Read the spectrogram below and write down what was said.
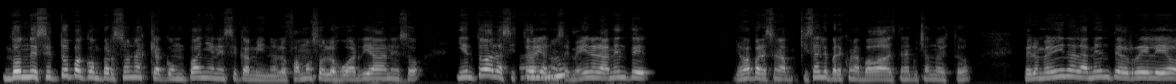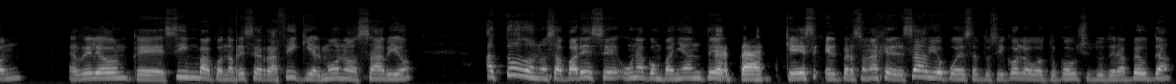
donde se topa con personas que acompañan ese camino, los famosos los guardianes, o, y en todas las historias, no sé, me viene a la mente, les va a parecer una, quizás le parezca una pavada, están escuchando esto, pero me viene a la mente el Rey León, el Rey León que Simba, cuando aparece Rafiki, el mono sabio, a todos nos aparece un acompañante que es el personaje del sabio, puede ser tu psicólogo, tu coach, tu terapeuta,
